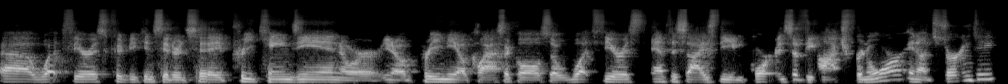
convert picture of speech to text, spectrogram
Uh, what theorists could be considered, say, pre-Keynesian or you know pre-neoclassical? So, what theorists emphasize the importance of the entrepreneur in uncertainty?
